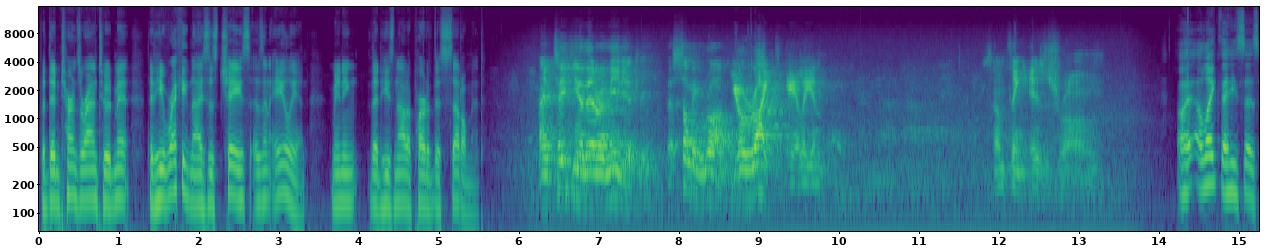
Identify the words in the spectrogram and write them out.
but then turns around to admit that he recognizes Chase as an alien, meaning that he's not a part of this settlement. I'm taking you there immediately. There's something wrong. You're right, alien. Something is wrong. I, I like that he says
